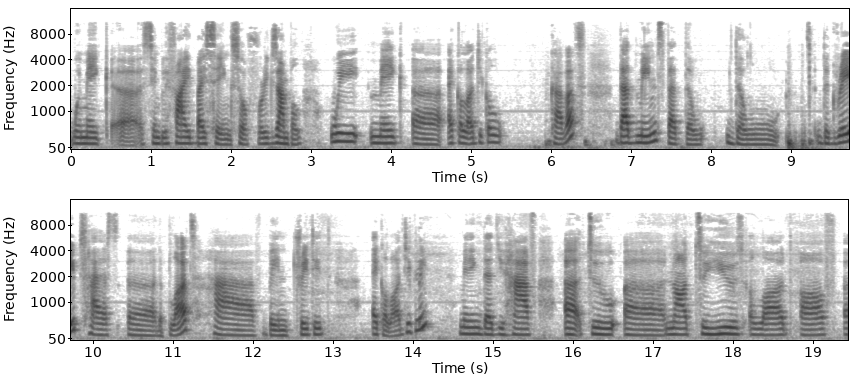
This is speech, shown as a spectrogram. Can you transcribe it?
we make uh, simplify it by saying so. For example, we make uh, ecological cavas That means that the the the grapes has uh, the plots have been treated ecologically, meaning that you have uh, to uh, not to use a lot of uh,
